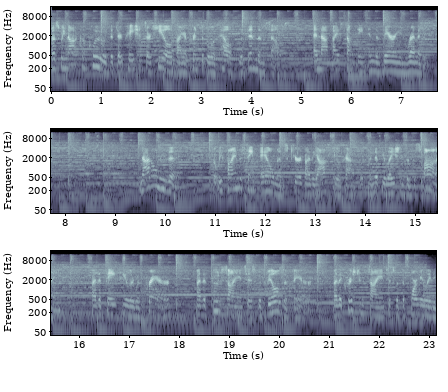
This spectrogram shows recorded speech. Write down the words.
Must we not conclude that their patients are healed by a principle of health within themselves, and not by something in the varying remedy? Not only this, but we find the same ailments cured by the osteopath with manipulations of the spine, by the faith healer with prayer, by the food scientist with bills of fare, by the Christian scientist with the formulated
